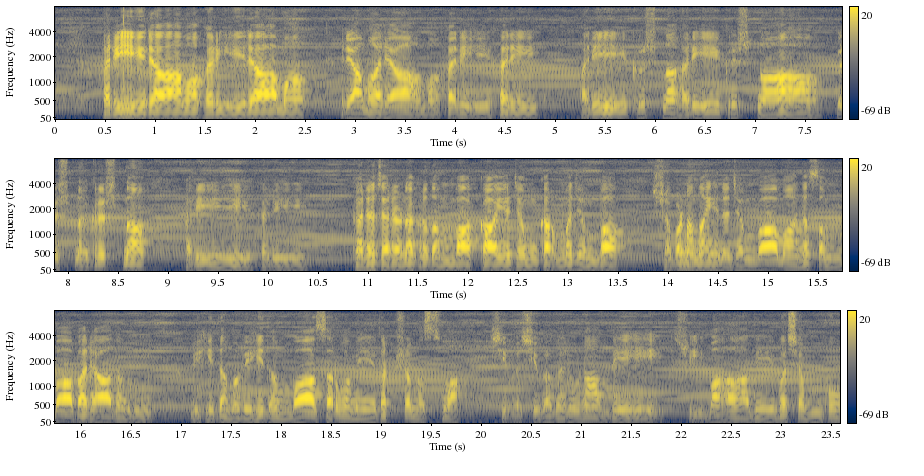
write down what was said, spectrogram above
ഹരേ രാമ ഹരി രാമ രാമ രാമ ഹരി ഹരി ഹരി കൃഷ്ണ ഹരി കൃഷ്ണ കൃഷ്ണ കൃഷ്ണ ഹരി ഹരി. കരചരണകൃതം വാക്കായജം കർമ്മജം വാ ശ്രവണനയനജം വാ മാനസം വാപരാധം വിഹിതമവിഹിതം വാ സർവമേതക്ഷമസ്വ. ശിവ ശിവ കരുണാബ്ദേ ശ്രീ മഹാദേവ ശംഭോ.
